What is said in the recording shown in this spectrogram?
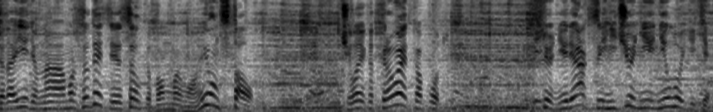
когда едем на Мерседесе, СЛК, по-моему, и он встал. Человек открывает капот, все, ни реакции, ничего, ни, ни логики.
